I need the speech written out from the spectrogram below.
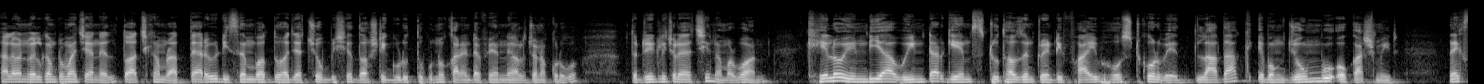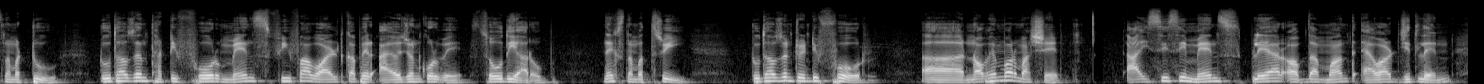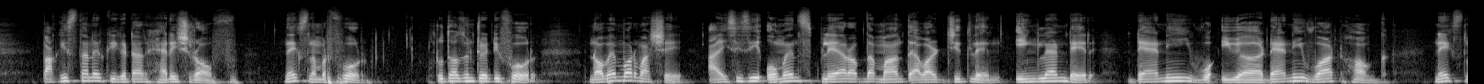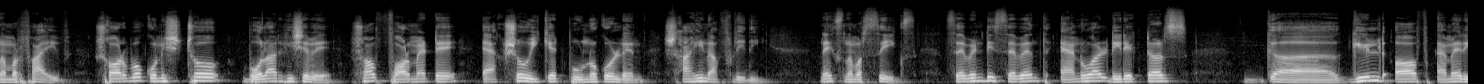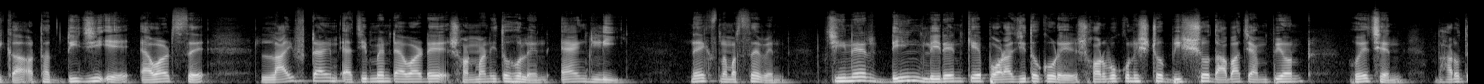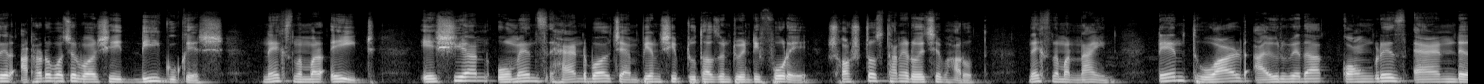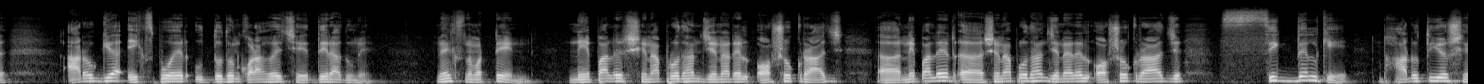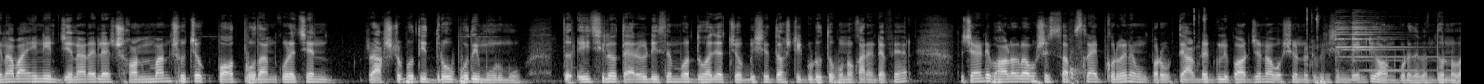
Hello and welcome to my channel তো আজকে আমরা তেরোই ডিসেম্বর দু হাজার চব্বিশের দশটি গুরুত্বপূর্ণ কারেন্ট অ্যাফেয়ার নিয়ে আলোচনা করব। তো ডিরেক্টলি চলে যাচ্ছি number one Khelo India winter games two thousand twenty five host করবে লাদাখ এবং জম্মু ও Kashmir. Next number two two thousand thirty four men's FIFA world কাপের আয়োজন করবে Saudi Arab. Next number three two thousand twenty four November মাসে ICC men's player of the month award জিতলেন পাকিস্তানের cricketer Haris Rauf. Next number four two thousand twenty four November মাসে ICC women's player of the month award জিতলেন ইংল্যান্ডের Danny Danny Wyatt হগ next number five সর্বকনিষ্ঠ bowler হিসেবে সব ফরম্যাটে একশো উইকেট পূর্ণ করলেন Shaheen Afridi. Next number six seventy seventh annual directors guild of America অর্থাৎ ডিজিএ অ্যাওয়ার্ডসে লাইফ টাইম অ্যাচিভমেন্ট অ্যাওয়ার্ডে সম্মানিত হলেন Ang Lee next number seven চীনের ডিং লিরেনকে পরাজিত করে সর্বকনিষ্ঠ বিশ্ব দাবা চ্যাম্পিয়ন হয়েছেন ভারতের আঠারো বছর বয়সী D Gukesh. Next number eight Asian women's handball championship two thousand twenty ফোরে ষষ্ঠ স্থানে রয়েছে Bharat. Next number nine tenth world Ayurveda congress and Arogya expo এর উদ্বোধন করা হয়েছে দেরাদুনে। নেক্সট, নাম্বার টেন, নেপালের সেনাপ্রধান জেনারেল অশোক রাজ নেপালের সেনাপ্রধান জেনারেল অশোক রাজ সিকদেলকে ভারতীয় সেনাবাহিনীর জেনারেলের সম্মানসূচক পদ প্রদান করেছেন রাষ্ট্রপতি দ্রৌপদী মুর্মু। তো এই ছিল তেরোই ডিসেম্বর দু হাজার চব্বিশের দশটি গুরুত্বপূর্ণ কারেন্ট অ্যাফেয়ার তো চ্যানেলটি ভালো লাগলে অবশ্যই সাবস্ক্রাইব করবেন এবং পরবর্তী আপডেটগুলি পাওয়ার জন্য অবশ্যই নোটিফিকেশন বেলটি অন করে দেবেন। ধন্যবাদ।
